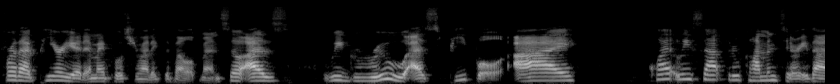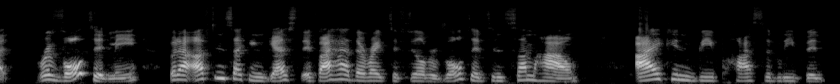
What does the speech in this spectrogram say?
for that period in my post traumatic development. So, as we grew as people, I quietly sat through commentary that revolted me, but I often second guessed if I had the right to feel revolted since somehow I can be possibly be,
